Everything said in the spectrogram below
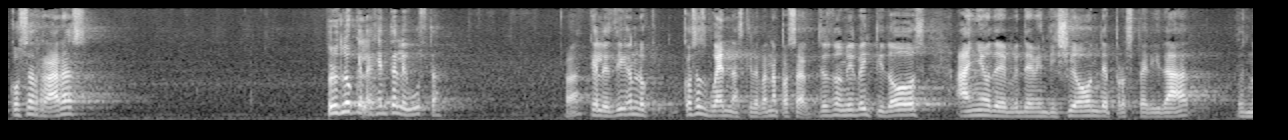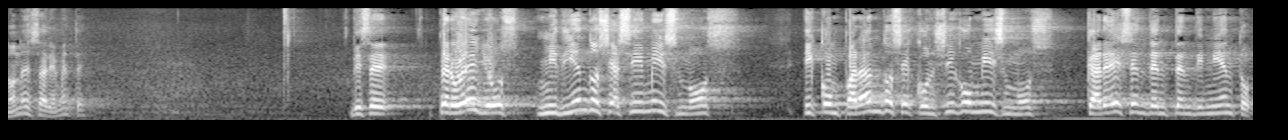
cosas raras. Pero es lo que a la gente le gusta. Que les digan cosas buenas que le van a pasar. Entonces 2022, año de bendición, de prosperidad. Pues no necesariamente. Dice, pero ellos, midiéndose a sí mismos y comparándose consigo mismos, carecen de entendimiento.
